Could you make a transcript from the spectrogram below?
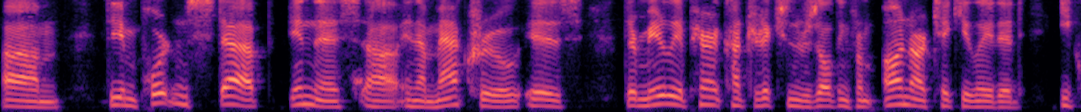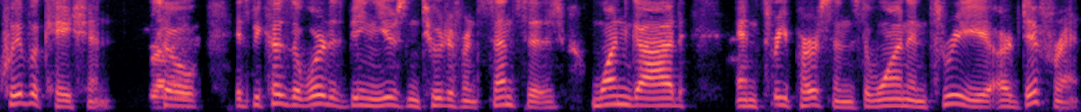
um, the important step in this, uh, in a MACRUE, is they're merely apparent contradictions resulting from unarticulated equivocation. So it's because the word is being used in two different senses. One God and three persons, the one and three are different.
